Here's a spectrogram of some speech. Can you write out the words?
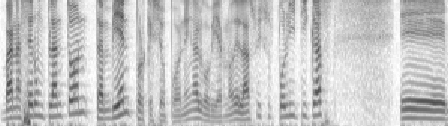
van a hacer un plantón también porque se oponen al gobierno de Lazo y sus políticas eh,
